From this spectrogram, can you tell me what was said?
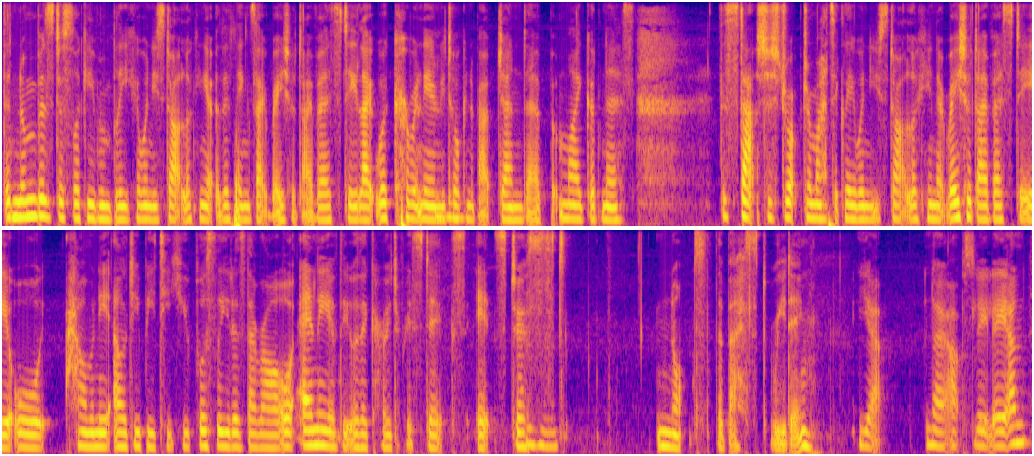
the numbers just look even bleaker when you start looking at other things like racial diversity. Like we're currently only mm-hmm. talking about gender, but my goodness, the stats just drop dramatically when you start looking at racial diversity or how many LGBTQ plus leaders there are or any of the other characteristics. It's just mm-hmm. not the best reading. Yeah, no, absolutely. And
